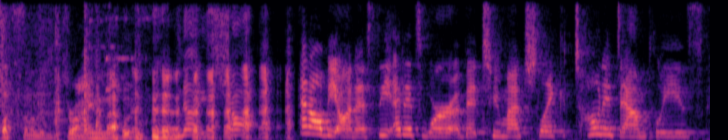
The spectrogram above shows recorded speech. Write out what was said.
Plus someone just drying them out. nice shot. And I'll be honest, the edits were a bit too much. Like, tone it down, please.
